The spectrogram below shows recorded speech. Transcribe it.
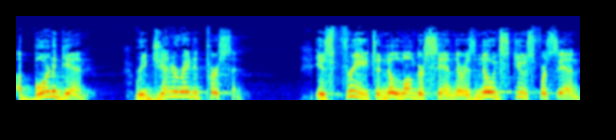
A born again, regenerated person is free to no longer sin. There is no excuse for sin.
